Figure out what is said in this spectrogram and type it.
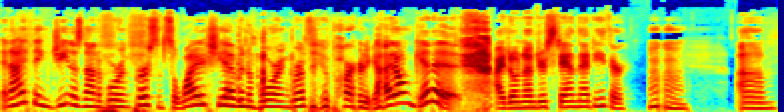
And I think Gina's not a boring person, so why is she having a boring birthday party? I don't get it. I don't understand that either. Mm-mm. Um,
